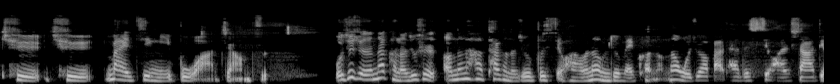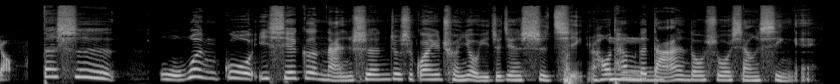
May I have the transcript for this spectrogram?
去去迈进一步啊，这样子。我就觉得那可能就是哦，那他他可能就是不喜欢我，那我们就没可能，那我就要把他的喜欢杀掉。但是我问过一些个男生，就是关于纯友谊这件事情，然后他们的答案都说相信、欸，诶、嗯。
